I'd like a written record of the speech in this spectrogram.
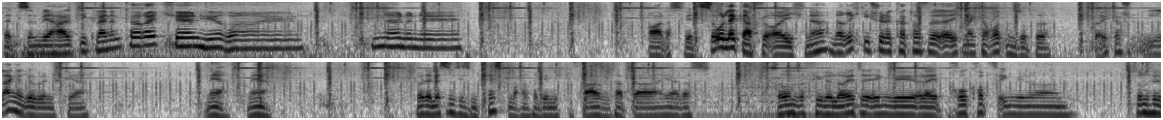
Setzen wir halt die kleinen Karrettchen hier rein. Ne, ne, ne. Oh, das wird so lecker für euch, ne? Eine richtig schöne Kartoffel, äh, ich meine Karottensuppe. Das habe ich doch schon lange gewünscht, ja. Mehr, mehr. Ich wollte letztens diesen Test machen, von dem ich gefaselt habe, da, ja, dass so und so viele Leute irgendwie, oder pro Kopf irgendwie nur so und so viele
